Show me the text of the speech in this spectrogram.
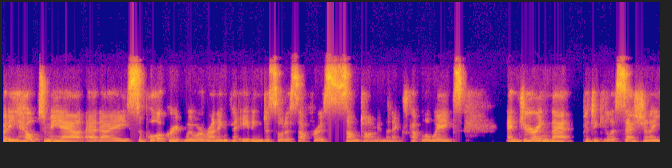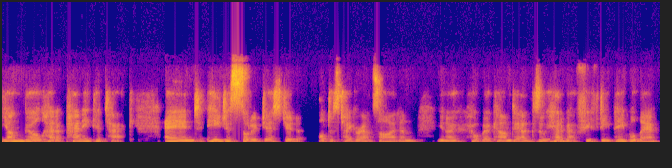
but he helped me out at a support group we were running for eating disorder sufferers sometime in the next couple of weeks. And during that particular session, a young girl had a panic attack and he just sort of gestured, I'll just take her outside and, you know, help her calm down because we had about 50 people there.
